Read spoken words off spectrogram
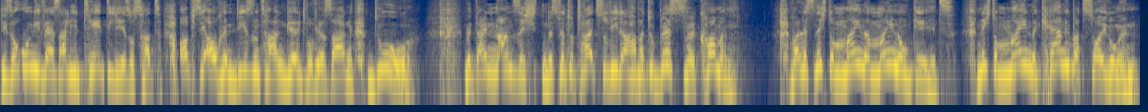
diese Universalität, die Jesus hat, ob sie auch in diesen Tagen gilt, wo wir sagen, du mit deinen Ansichten bist mir total zuwider, aber du bist willkommen. Weil es nicht um meine Meinung geht, nicht um meine Kernüberzeugungen,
